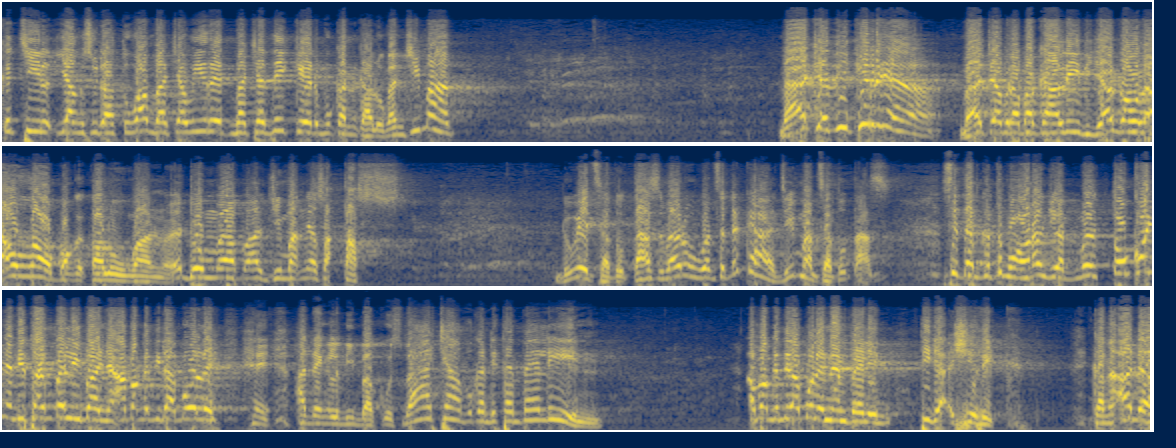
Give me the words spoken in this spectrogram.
kecil yang sudah tua baca wirid, baca zikir, bukan kalungan jimat. Baca zikirnya. Baca berapa kali dijaga oleh Allah pakai kalungan. Eh, dom apa jimatnya sak tas. Duit satu tas baru buat sedekah, jimat satu tas. Setiap ketemu orang juga tokonya ditempeli banyak, apakah tidak boleh? Hei, ada yang lebih bagus, baca bukan ditempelin. Apakah tidak boleh nempelin? Tidak syirik. Karena ada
